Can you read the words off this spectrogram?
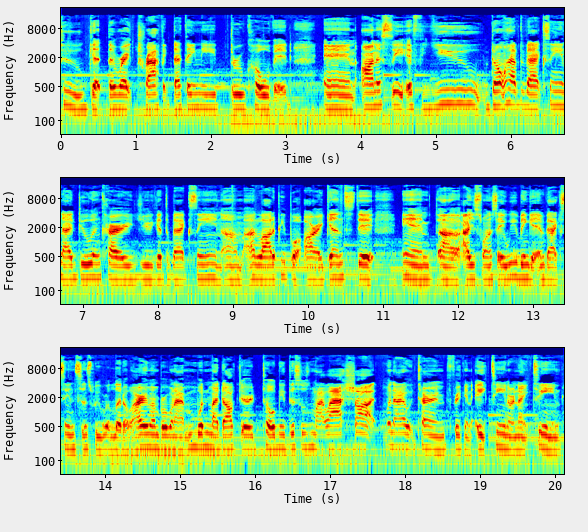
to get the right traffic that they need through COVID. And honestly, if you don't have the vaccine, I do encourage you to get the vaccine. Um, a lot of people are against it, and uh, I just want to say we've been getting vaccines since we were little. I remember when I when my doctor told me this was my last shot when I turned freaking 18 or 19,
